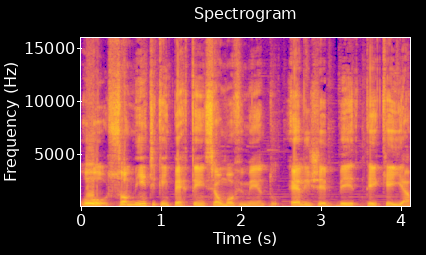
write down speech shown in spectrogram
Ou somente quem pertence ao movimento LGBTQIA,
